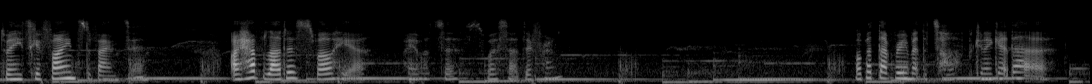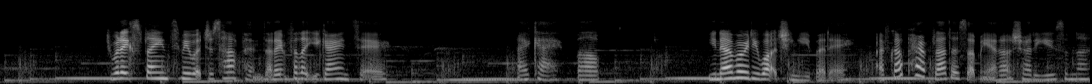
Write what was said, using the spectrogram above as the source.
Do I need to go find the fountain? I have ladders as well here. Wait, what's this? Where's that different? What about that room at the top? Can I get there? Do you want to explain to me what just happened? I don't feel like you're going to. Okay, well, you know I'm already watching you, buddy. I've got a pair of ladders up me. I'm not sure how to use them though.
